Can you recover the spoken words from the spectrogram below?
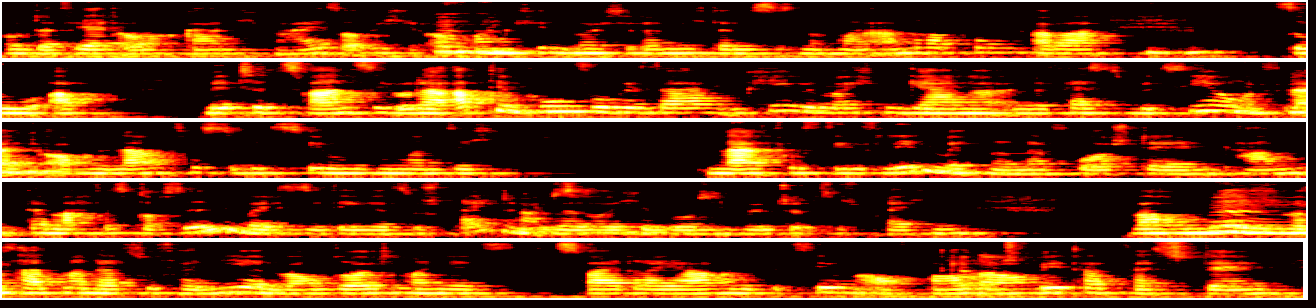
und der vielleicht auch noch gar nicht weiß, ob ich auch mhm. mal ein Kind möchte oder nicht, dann ist es nochmal ein anderer Punkt. Aber mhm. so ab Mitte 20 oder ab dem Punkt, wo wir sagen, okay, wir möchten gerne eine feste Beziehung und vielleicht mhm. auch eine langfristige Beziehung, wo man sich ein langfristiges Leben miteinander vorstellen kann, dann macht es doch Sinn, über diese Dinge zu sprechen, Absolut. über solche Wünsche zu sprechen. Warum nicht? Mhm. Was hat man da zu verlieren? Warum sollte man jetzt zwei, drei Jahre eine Beziehung aufbauen genau. und später feststellen,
